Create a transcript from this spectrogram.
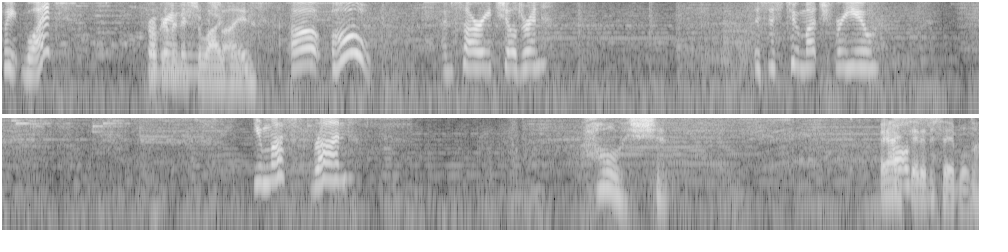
Wait, what? Program initializing. initialized. Oh, oh! I'm sorry, children. This is too much for you. You must run. Holy shit. AI Also- stated disabled.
